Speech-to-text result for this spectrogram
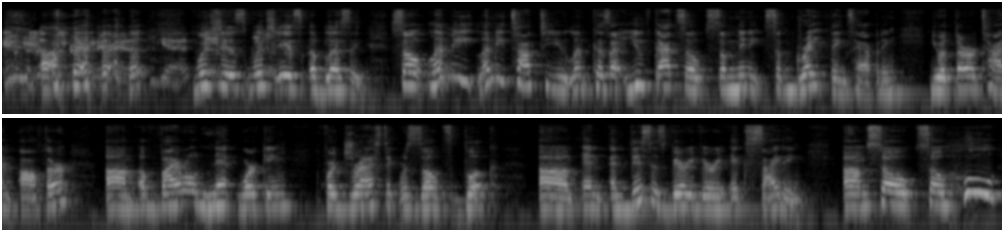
yes. which is which is a blessing. So let me let me talk to you because you've got so so many some great things happening. You're a third time author um, of viral networking for drastic results book, um, and and this is very very exciting. Um, so so who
